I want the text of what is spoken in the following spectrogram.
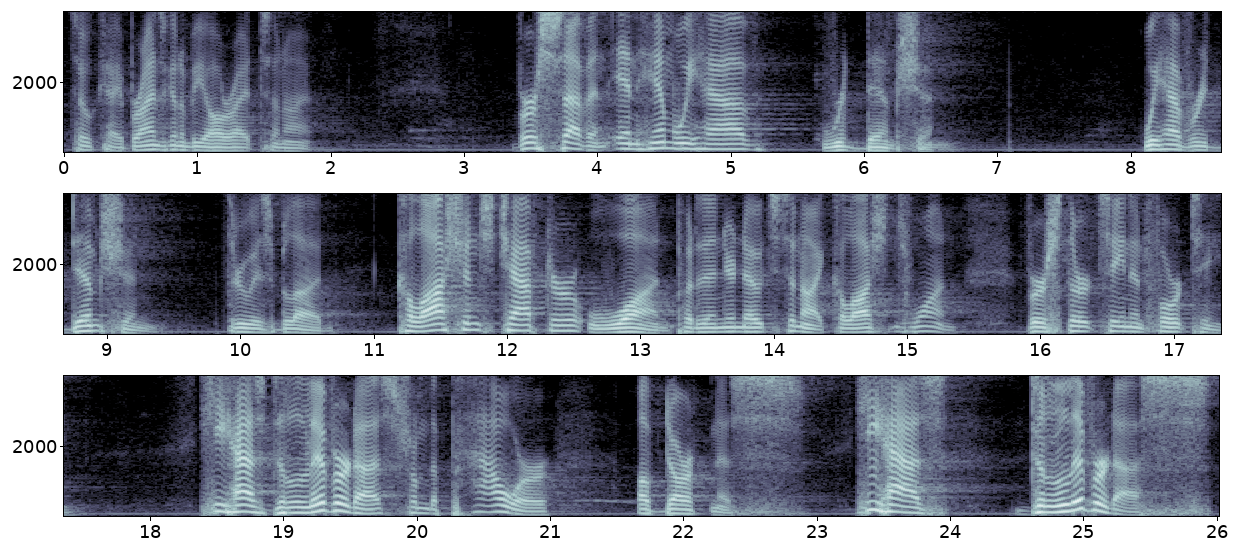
It's okay. Brian's going to be all right tonight. Verse 7 In him we have redemption. We have redemption through his blood. Colossians chapter 1. Put it in your notes tonight. Colossians 1, verse 13 and 14. He has delivered us from the power of darkness. He has delivered us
